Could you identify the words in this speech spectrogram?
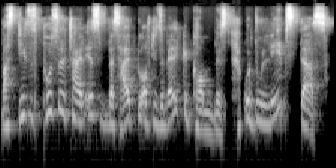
was dieses Puzzleteil ist, weshalb du auf diese Welt gekommen bist und du lebst das,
